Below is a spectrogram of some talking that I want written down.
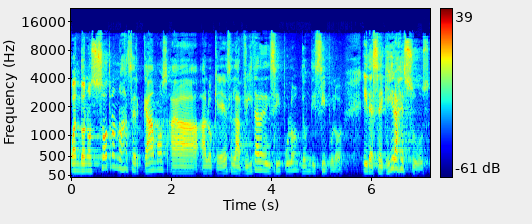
Cuando nosotros nos acercamos a, a, lo que es la vida de discípulo, de un discípulo, y de seguir a Jesús,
